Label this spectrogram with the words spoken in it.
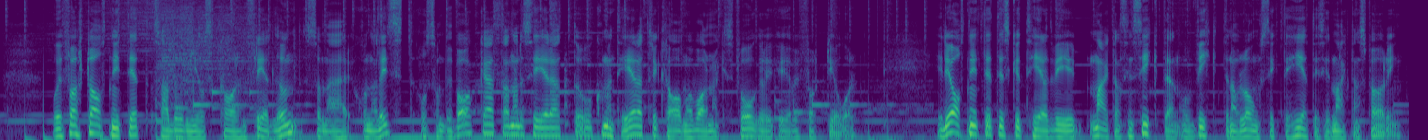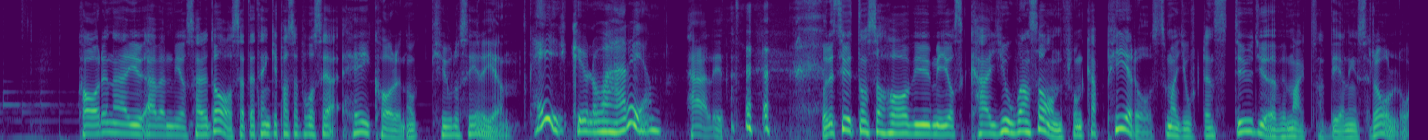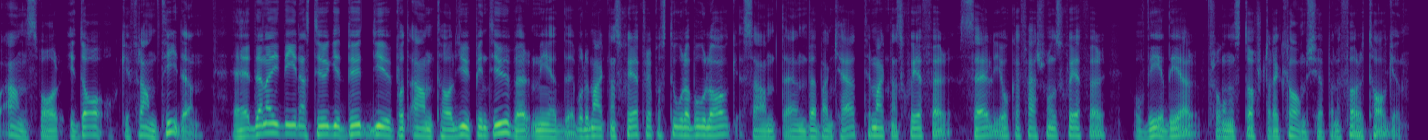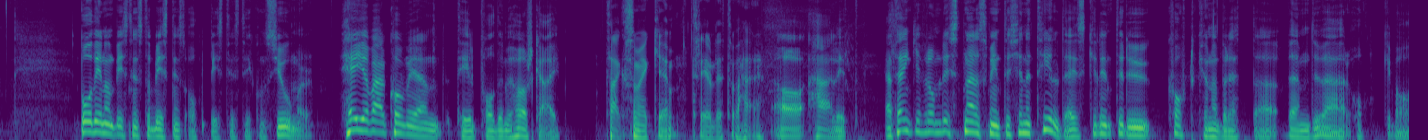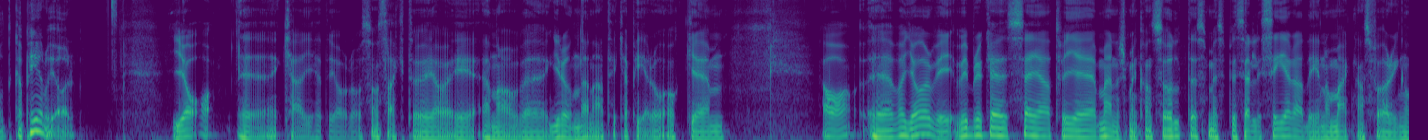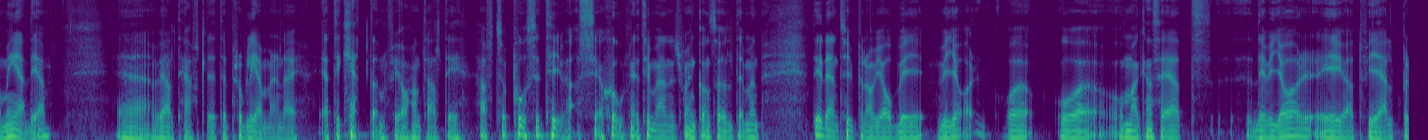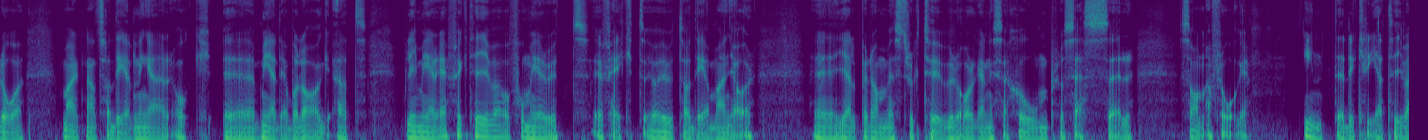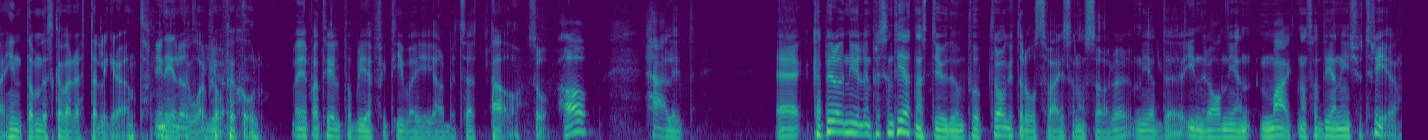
Och I första avsnittet så hade vi med oss Karin Fredlund som är journalist och som bevakat, analyserat och kommenterat reklam och varumärkesfrågor i över 40 år. I det avsnittet diskuterade vi marknadsinsikten och vikten av långsiktighet i sin marknadsföring. Karin är ju även med oss här idag så att jag tänker passa på att säga hej Karin och kul att se dig igen. Hej, kul att vara här igen. Härligt! Och dessutom så har vi ju med oss Kai Johansson från Capero som har gjort en studie över marknadsavdelningens roll och ansvar idag och i framtiden. Eh, denna gedigna studie bygger ju på ett antal djupintervjuer med både marknadschefer på stora bolag samt en webbenkät till marknadschefer, sälj och affärsområdeschefer och vd från de största reklamköpande företagen. Både inom business to business och business to consumer. Hej och välkommen igen till podden Vi hörs Kai. Tack så mycket. Trevligt att vara här. Ja, härligt. Jag tänker för de lyssnare som inte känner till dig, skulle inte du kort kunna berätta vem du är och vad Capero gör? Ja, eh, Kai heter jag då som sagt och jag är en av eh, grundarna till Capero. Och, eh, ja, eh, vad gör vi? Vi brukar säga att vi är managementkonsulter som är specialiserade inom marknadsföring och media. Eh, vi har alltid haft lite problem med den där etiketten för jag har inte alltid haft så positiva associationer till managementkonsulter. Men det är den typen av jobb vi, vi gör. Och, och, och, man kan säga att det vi gör är ju att vi hjälper då marknadsavdelningar och eh, mediebolag att bli mer effektiva och få mer ut effekt ut av det man gör. Eh, hjälper dem med struktur, organisation, processer, sådana frågor. Inte det kreativa, inte om det ska vara rött eller grönt. Inte det är inte vår profession. Men hjälpa till för att bli effektiva i arbetssätt. Ja. Så, ja, härligt. Eh, Capero har nyligen presenterat den här studien på uppdrag av Sveriges annonsörer med eh, inramningen Marknadsavdelning 23.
